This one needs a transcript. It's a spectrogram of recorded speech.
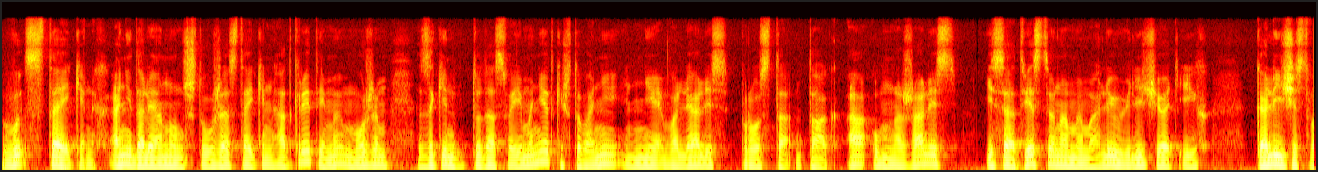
в стейкинг. Они дали анонс, что уже стейкинг открыт, и мы можем закинуть туда свои монетки, чтобы они не валялись просто так, а умножались, и соответственно мы могли увеличивать их количество.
